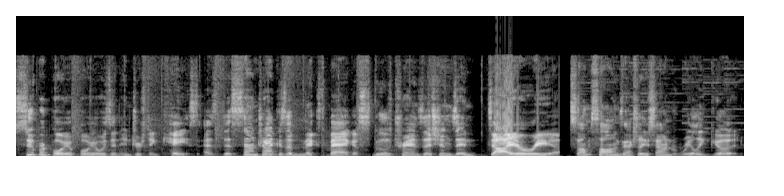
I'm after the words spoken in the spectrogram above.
Super Puyo Puyo is an interesting case, as this soundtrack is a mixed bag of smooth transitions and diarrhea. Some songs actually sound really good.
